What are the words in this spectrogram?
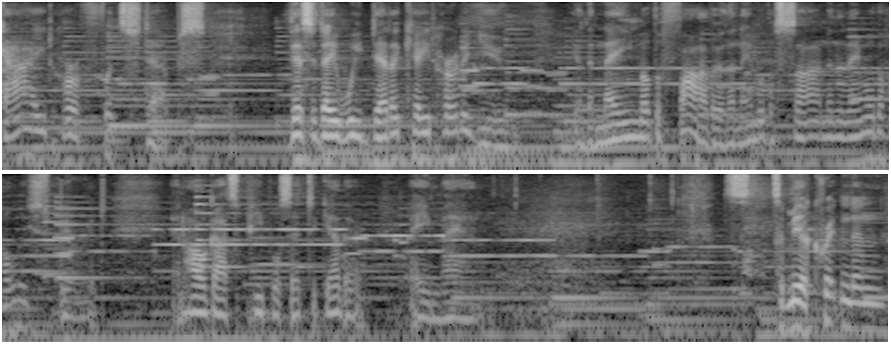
guide her footsteps. This day we dedicate her to you in the name of the Father, in the name of the Son, in the name of the Holy Spirit. And all God's people said together, Amen. Tamia Crittenden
